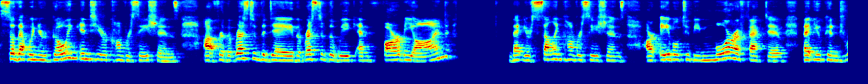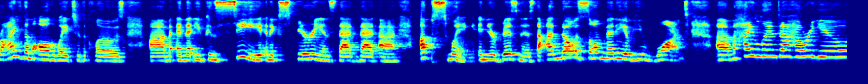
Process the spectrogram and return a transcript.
so that when you're going into your conversations uh, for the rest of the day, the rest of the week, and far beyond, that your selling conversations are able to be more effective, that you can drive them all the way to the close, um, and that you can see and experience that that uh, upswing in your business that I know so many of you want. Um, hi, Linda, how are you?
